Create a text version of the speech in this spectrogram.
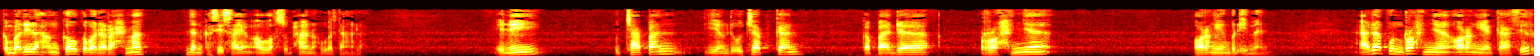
kembalilah engkau kepada rahmat dan kasih sayang Allah Subhanahu wa taala ini ucapan yang diucapkan kepada rohnya orang yang beriman. Adapun rohnya orang yang kafir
